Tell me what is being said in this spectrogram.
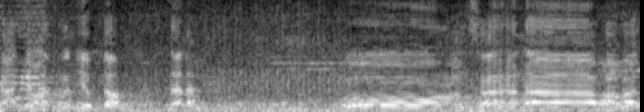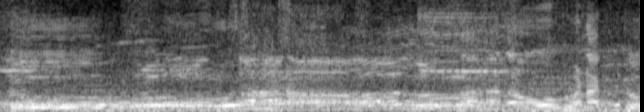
శాంతి మంత్రం చెప్దాం. నానా? ఓం సహనా భవతు. సహనౌ భునక్తు.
